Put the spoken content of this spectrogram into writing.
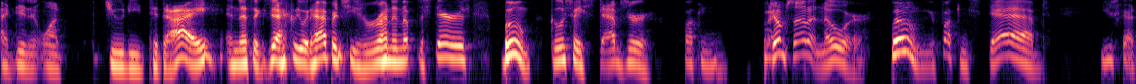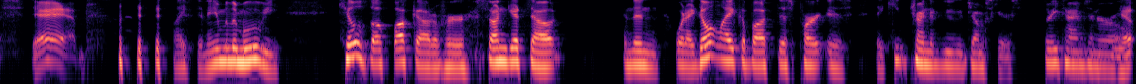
I didn't want Judy to die. And that's exactly what happened. She's running up the stairs. Boom. Ghostface stabs her. Fucking Jumps out of nowhere. boom. You're fucking stabbed. You just got stabbed. like the name of the movie. Kills the fuck out of her. Son gets out. And then what I don't like about this part is they keep trying to do the jump scares three times in a row. Yep.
